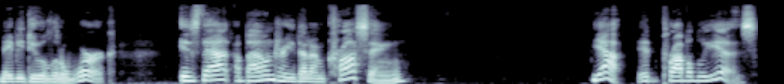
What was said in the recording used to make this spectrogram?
maybe do a little work? Is that a boundary that I'm crossing? Yeah, it probably is.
